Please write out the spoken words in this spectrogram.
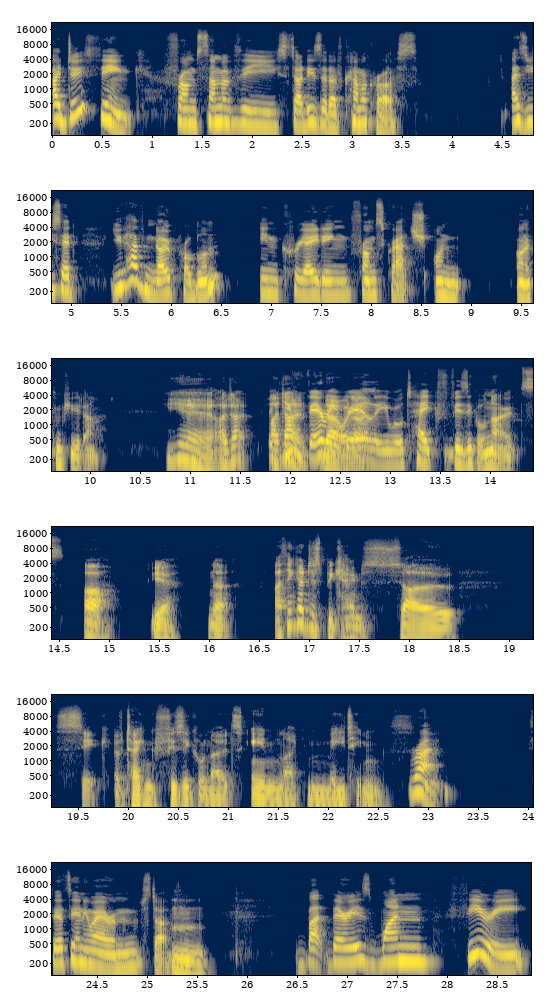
I do think from some of the studies that I've come across, as you said, you have no problem in creating from scratch on on a computer. Yeah, I don't. I don't. You very No, I don't. rarely will take physical notes. Oh, yeah. No. I think I just became so sick of taking physical notes in like meetings. Right. So that's the only way I remember stuff. Mm. But there is one theory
